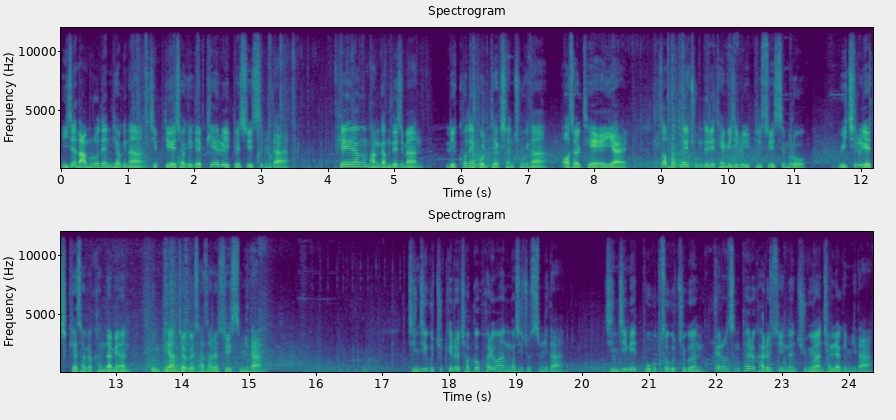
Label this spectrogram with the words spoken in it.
이제 나무로 된 벽이나 집 뒤의 적에게 피해를 입힐 수 있습니다. 피해량은 반감되지만 recon의 bolt action 총이나 assault의 AR, 서포터의 총들이 damage를 입힐 수 있으므로 위치를 예측해 사격한다면 은폐한 적을 사살할 수 있습니다. 진지 구축기를 적극 활용하는 것이 좋습니다. 진지 및 보급소 구축은 때론 승패를 가를 수 있는 중요한 전략입니다.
